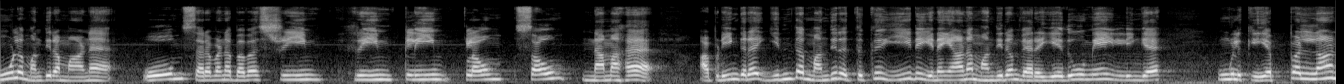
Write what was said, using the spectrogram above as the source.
மூல மந்திரமான ஓம் சரவண பவ ஸ்ரீம் ஹ்ரீம் க்ளீம் க்ளௌம் சௌம் நமக அப்படிங்கிற இந்த மந்திரத்துக்கு ஈடு இணையான மந்திரம் வேற எதுவுமே இல்லைங்க. உங்களுக்கு எப்பெல்லாம்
